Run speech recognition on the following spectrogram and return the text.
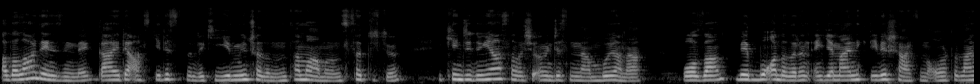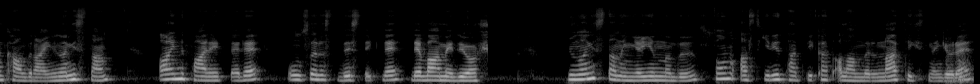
Adalar Denizi'nde gayri askeri statüdeki 23 adanın tamamının statüsü, İkinci Dünya Savaşı öncesinden bu yana bozan ve bu adaların egemenlik devir şartını ortadan kaldıran Yunanistan, aynı faaliyetlere uluslararası destekle devam ediyor. Yunanistan'ın yayınladığı son askeri tatbikat alanları Navtex'ine göre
